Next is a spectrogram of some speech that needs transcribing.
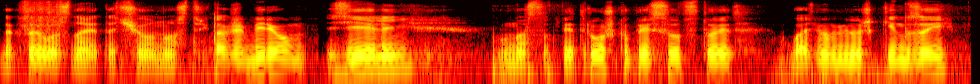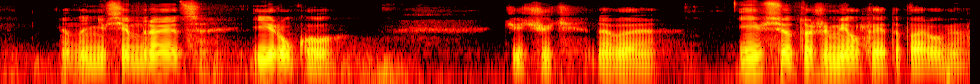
Да кто его знает, от чего он острый. Также берем зелень. У нас тут петрушка присутствует. Возьмем немножко кинзы. Она не всем нравится. И руколу. Чуть-чуть добавим. И все тоже мелко это порубим.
